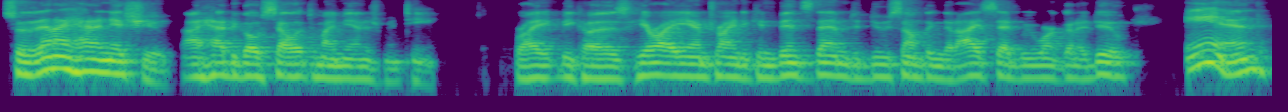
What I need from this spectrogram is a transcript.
So then I had an issue. I had to go sell it to my management team, right? Because here I am trying to convince them to do something that I said we weren't going to do. And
